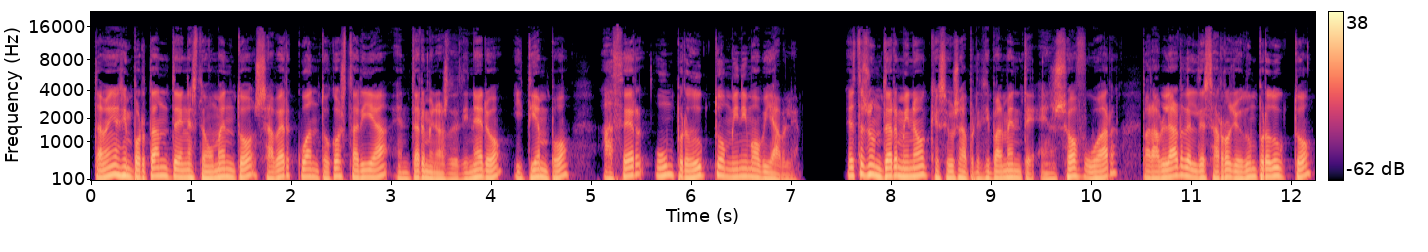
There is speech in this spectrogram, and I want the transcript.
También es importante en este momento saber cuánto costaría, en términos de dinero y tiempo, hacer un producto mínimo viable. Este es un término que se usa principalmente en software para hablar del desarrollo de un producto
